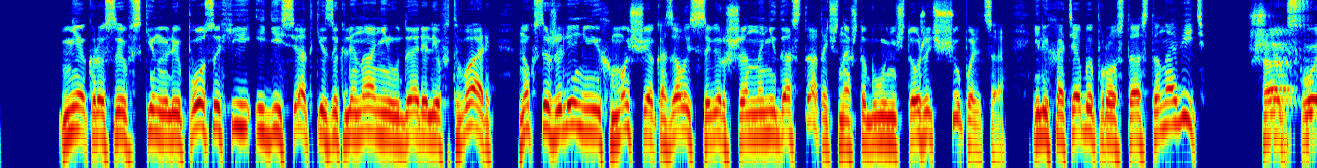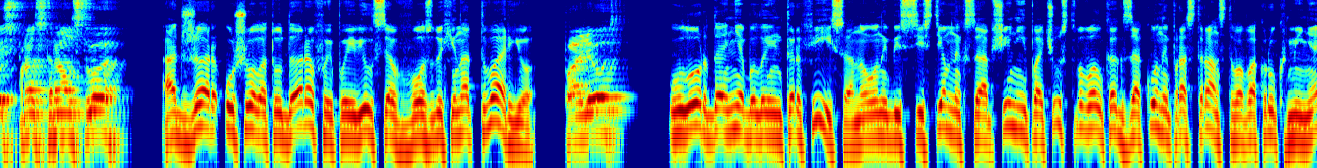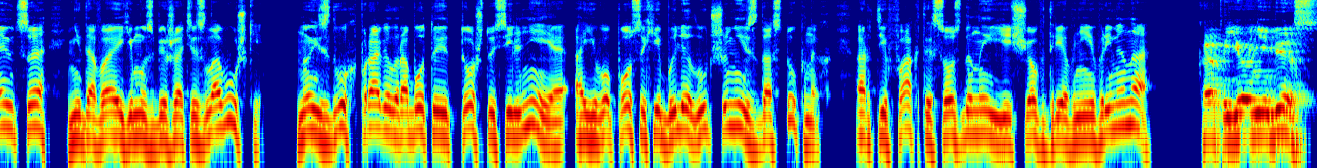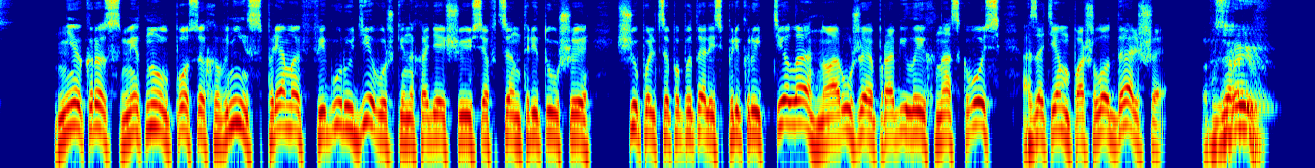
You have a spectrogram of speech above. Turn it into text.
Некросы вскинули посохи, и десятки заклинаний ударили в тварь, но, к сожалению, их мощи оказалось совершенно недостаточно, чтобы уничтожить щупальца, или хотя бы просто остановить. «Шаг сквозь пространство!» Аджар ушел от ударов и появился в воздухе над тварью. «Полет!» У лорда не было интерфейса, но он и без системных сообщений почувствовал, как законы пространства вокруг меняются, не давая ему сбежать из ловушки но из двух правил работает то, что сильнее, а его посохи были лучшими из доступных, артефакты, созданные еще в древние времена. «Копье небес!» Некрос метнул посох вниз, прямо в фигуру девушки, находящуюся в центре туши. Щупальца попытались прикрыть тело, но оружие пробило их насквозь, а затем пошло дальше. «Взрыв!»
